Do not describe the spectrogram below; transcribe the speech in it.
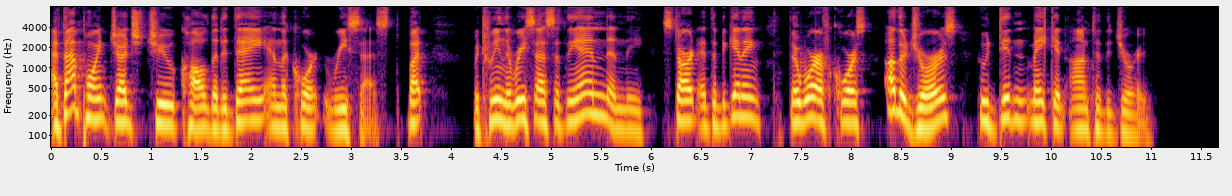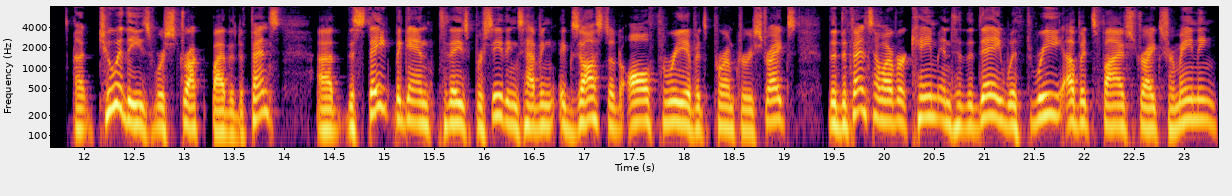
At that point, Judge Chu called it a day and the court recessed. But between the recess at the end and the start at the beginning, there were, of course, other jurors who didn't make it onto the jury. Uh, two of these were struck by the defense. Uh, the state began today's proceedings having exhausted all three of its peremptory strikes. The defense, however, came into the day with three of its five strikes remaining.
